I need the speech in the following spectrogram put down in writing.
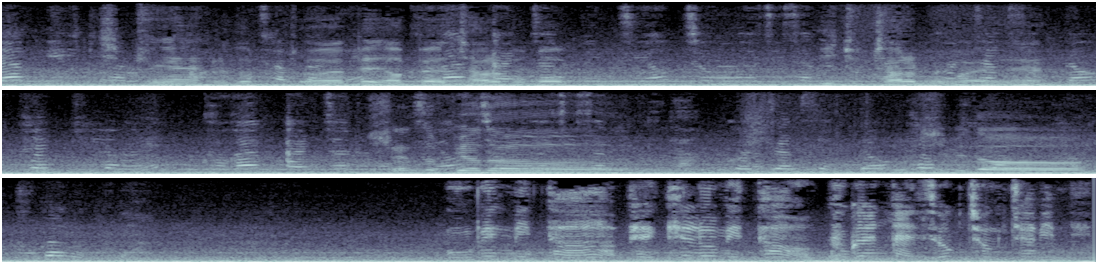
약 1km 집중해, 그래도. 저 전방에 옆에- 잘 보고. 이쪽 차를 보고 가야 권장 돼. 속도 100km 구간 안전운행 지역 센터피아다. 종료 지점입니다. 권장 속도 50이다. 100km 구간입니다. 500m 100km 구간 단속 종점입니다.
